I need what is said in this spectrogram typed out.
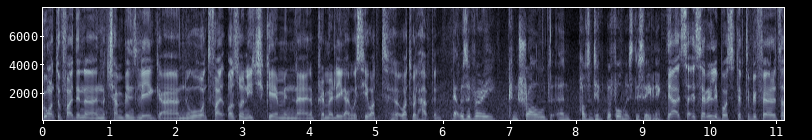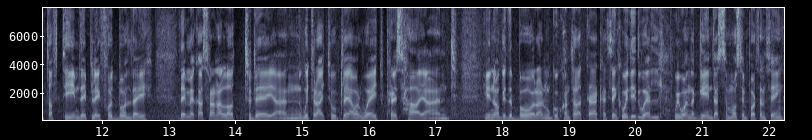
we want to fight in, a, in, the Champions League, and we want to fight also in each game in, uh, in, the Premier League, and we see what what will happen. That was a very controlled and positive performance this evening. Yeah, it's it's a really positive. To be fair, it's a tough team. They play football. They they make us run a lot today, and we try to play our way to press high and you know get the ball and go counter attack. I think we did well. We won the game. That's the most important thing.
